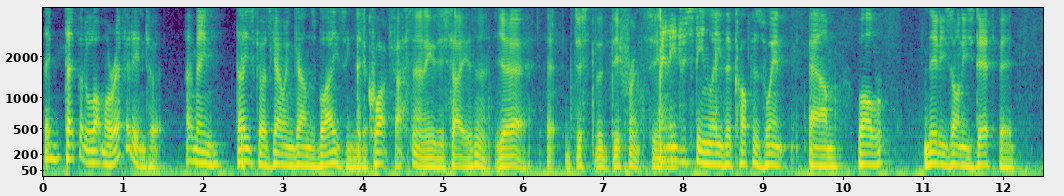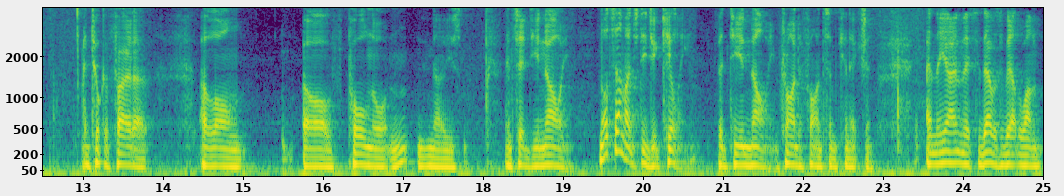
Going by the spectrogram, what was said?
they, they put a lot more effort into it. I mean, these guys go in guns blazing. It's quite fascinating, as you say, isn't it? Yeah. It- just the difference in. And interestingly, the coppers went um, while Neddy's on his deathbed and took a photo along of Paul Norton, you know, he's, and said, "Do you know him?" Not so much did you kill him, but do you know him? Trying to find some connection. And the owner said that was about the one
